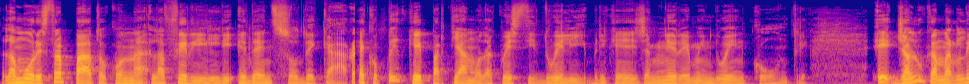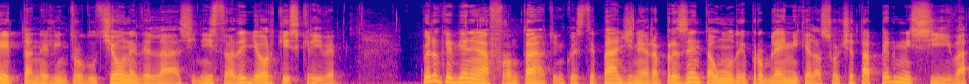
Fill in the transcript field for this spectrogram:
L'amore strappato con la Ferilli ed Enzo De Caro. Ecco perché partiamo da questi due libri che esamineremo in due incontri. E Gianluca Marletta, nell'introduzione della Sinistra degli Orchi, scrive quello che viene affrontato in queste pagine rappresenta uno dei problemi che la società permissiva,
